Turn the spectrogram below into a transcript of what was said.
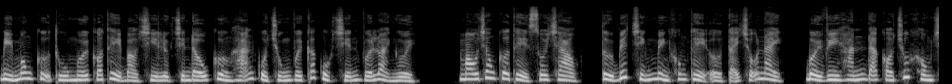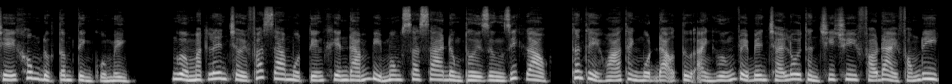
bỉ mông cự thú mới có thể bảo trì lực chiến đấu cường hãn của chúng với các cuộc chiến với loài người. Máu trong cơ thể sôi trào, tử biết chính mình không thể ở tại chỗ này, bởi vì hắn đã có chút khống chế không được tâm tình của mình. Ngửa mặt lên trời phát ra một tiếng khiến đám bỉ mông xa xa đồng thời dừng rít gào, thân thể hóa thành một đạo tử ảnh hướng về bên trái lôi thần chi truy pháo đài phóng đi,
